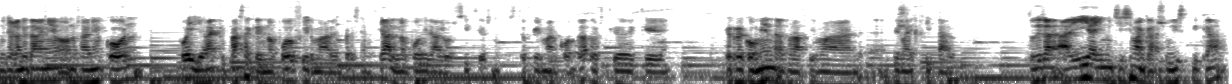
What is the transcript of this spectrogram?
Mucha gente también nos ha venido con, oye, ¿ya qué pasa? Que no puedo firmar en presencial, no puedo ir a los sitios, necesito firmar contratos. ¿Qué, qué, qué recomiendas para firmar en firma digital? Entonces ahí hay muchísima casuística,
